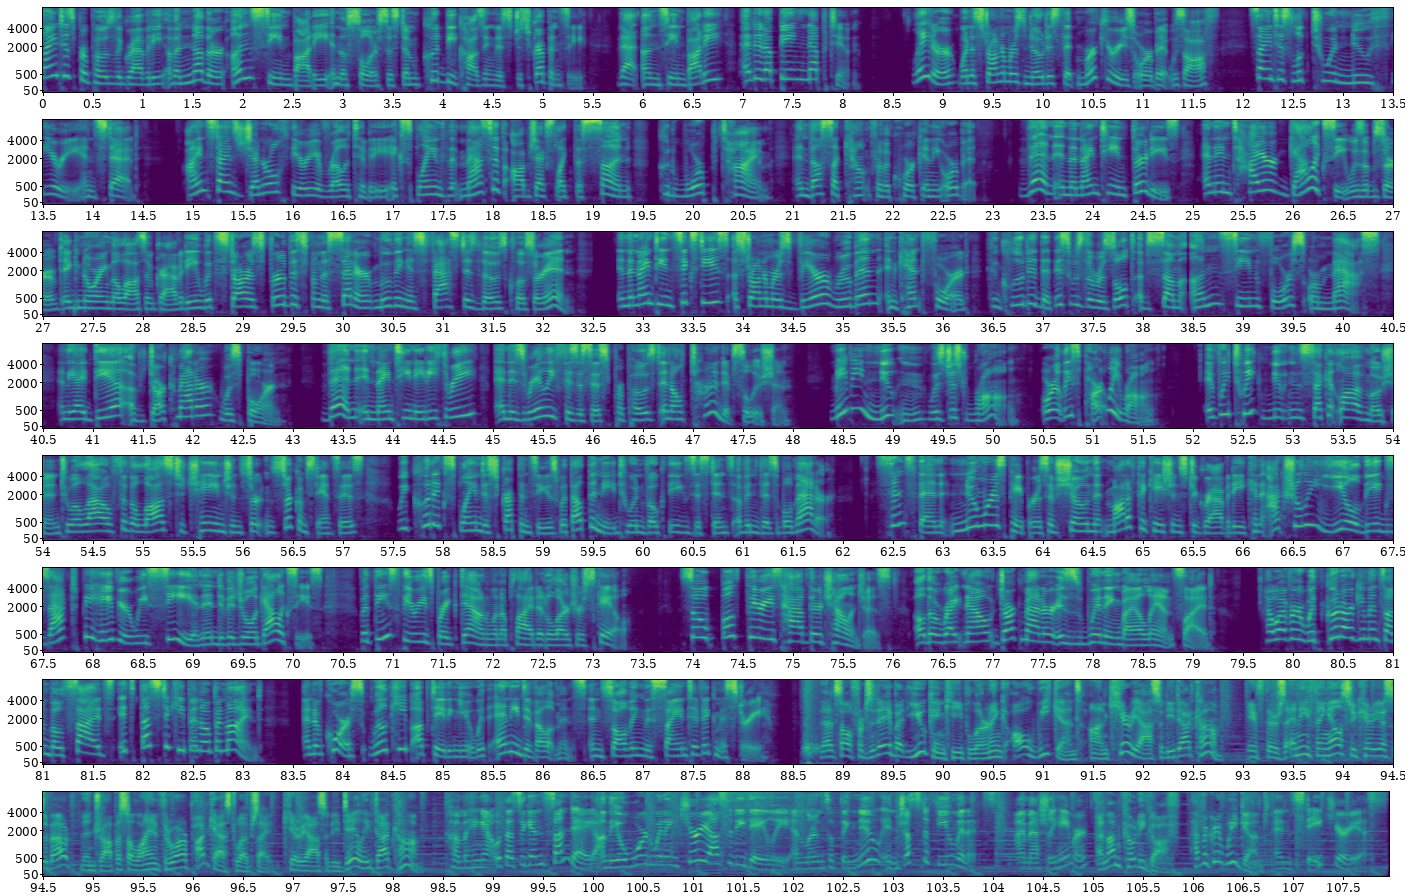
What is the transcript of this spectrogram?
Scientists proposed the gravity of another unseen body in the solar system could be causing this discrepancy. That unseen body ended up being Neptune. Later, when astronomers noticed that Mercury's orbit was off, scientists looked to a new theory instead. Einstein's general theory of relativity explained that massive objects like the sun could warp time and thus account for the quirk in the orbit. Then, in the 1930s, an entire galaxy was observed ignoring the laws of gravity, with stars furthest from the center moving as fast as those closer in. In the 1960s, astronomers Vera Rubin and Kent Ford concluded that this was the result of some unseen force or mass, and the idea of dark matter was born. Then, in 1983, an Israeli physicist proposed an alternative solution. Maybe Newton was just wrong, or at least partly wrong. If we tweak Newton's second law of motion to allow for the laws to change in certain circumstances, we could explain discrepancies without the need to invoke the existence of invisible matter. Since then, numerous papers have shown that modifications to gravity can actually yield the exact behavior we see in individual galaxies, but these theories break down when applied at a larger scale. So, both theories have their challenges, although right now, dark matter is winning by a landslide. However, with good arguments on both sides, it's best to keep an open mind. And of course, we'll keep updating you with any developments in solving this scientific mystery. That's all for today, but you can keep learning all weekend on curiosity.com. If there's anything else you're curious about, then drop us a line through our podcast website, curiositydaily.com. Come hang out with us again Sunday on the award winning Curiosity Daily and learn something new in just a few minutes. I'm Ashley Hamer. And I'm Cody Gough. Have a great weekend. And stay curious.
